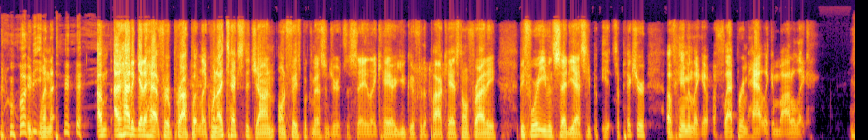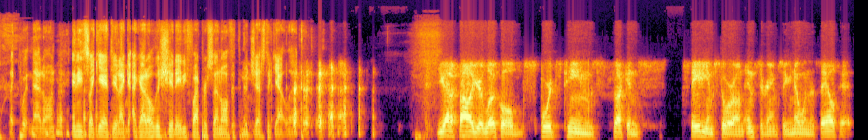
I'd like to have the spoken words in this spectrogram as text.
what Dude, when- doing? um, I had to get a hat for a prop, but like when I texted John on Facebook Messenger to say like, "Hey, are you good for the podcast on Friday?" Before he even said yes, he put, it's a picture of him in like a, a flat brim hat, like a model, like like putting that on, and he's like, "Yeah, dude, I, I got all this shit eighty five percent off at the Majestic Outlet." you got to follow your local sports team's fucking stadium store on Instagram so you know when the sales hit.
